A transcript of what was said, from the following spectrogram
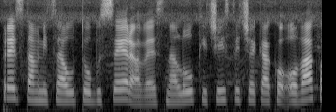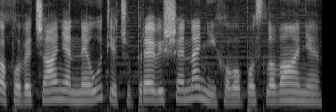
Predstavnica autobusera Vesna Lukić ističe kako ovakva povećanja ne utječu previše na njihovo poslovanje.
